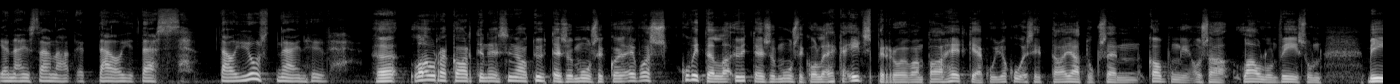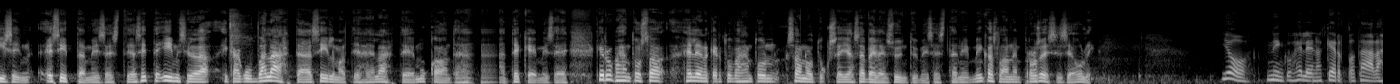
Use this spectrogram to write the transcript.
ja näin sanat, että tämä on tässä. Tämä on just näin hyvä. Laura Kaartinen, sinä olet yhteisömuusikko ja ei voisi kuvitella yhteisömuusikolle ehkä inspiroivampaa hetkeä, kun joku esittää ajatuksen kaupungin osa laulun viisun biisin esittämisestä ja sitten ihmisillä ikään kuin välähtää silmät ja he lähtee mukaan tähän tekemiseen. Kerro vähän tuossa, Helena kertoi vähän tuon sanotuksen ja sävelen syntymisestä, niin minkälainen prosessi se oli? Joo, niin kuin Helena kertoi, täällä,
